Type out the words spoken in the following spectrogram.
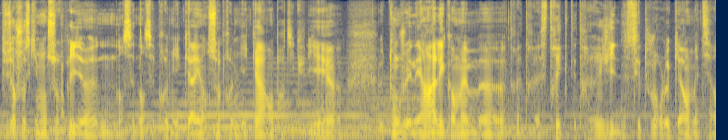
Plusieurs choses qui m'ont surpris euh, dans, ces, premiers cas et dans ce premier cas en particulier. euh, le ton général est quand même euh, très très strict et très rigide. C'est toujours le cas en matière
